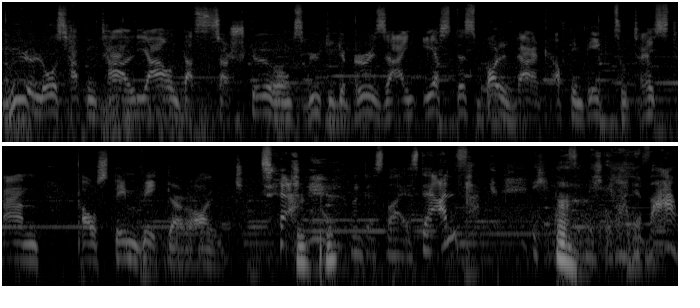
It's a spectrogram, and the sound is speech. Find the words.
Mühelos hatten Talia und das zerstörungswütige Böse ein erstes Bollwerk auf dem Weg zu Tristan aus dem Weg geräumt. Tja, und das war erst der Anfang. Ich lasse mich gerade warm.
